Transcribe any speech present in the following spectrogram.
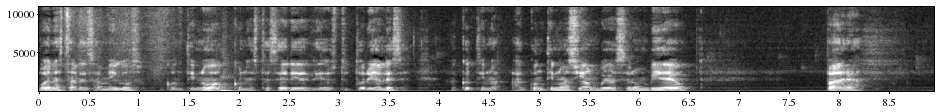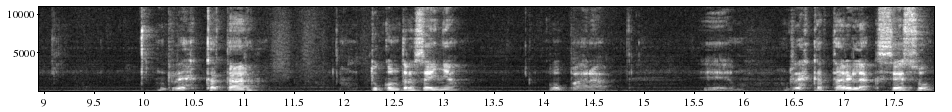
Buenas tardes amigos, continúo con esta serie de videos tutoriales. A, continu a continuación voy a hacer un video para rescatar tu contraseña o para eh, rescatar el acceso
